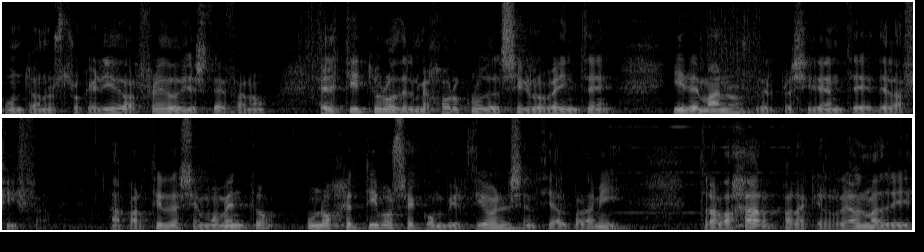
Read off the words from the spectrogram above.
junto a nuestro querido Alfredo Di Stéfano, el título del mejor club del siglo XX y de manos del presidente de la FIFA. A partir de ese momento, un objetivo se convirtió en esencial para mí, trabajar para que el Real Madrid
